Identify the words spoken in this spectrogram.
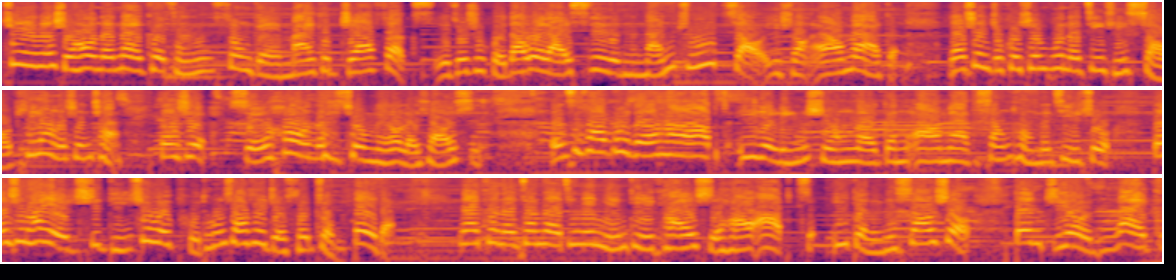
去年的时候呢，耐克曾送给 Mike j e f f x 也就是回到未来系列的男主角一双 Air Mag，那甚至会宣布呢进行小批量的生产。但是随后呢就没有了消息。本次发布的 High Up 1.0使用了跟 Air Max 相同的技术，但是它也是的确为普通消费者所准备的。耐克呢将在今年年底开始 High Up 1. 点零的销售，但只有 Nike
